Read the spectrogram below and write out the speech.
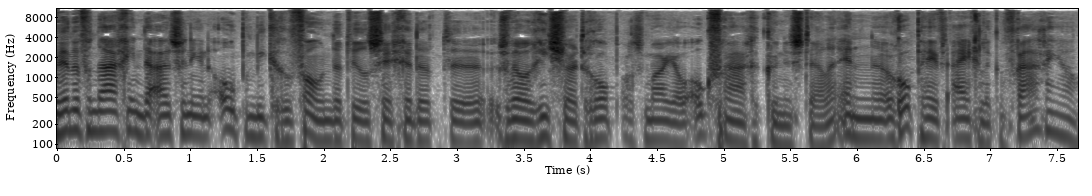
We hebben vandaag in de uitzending een open microfoon. Dat wil zeggen dat uh, zowel Richard, Rob als Mario ook vragen kunnen stellen. En Rob heeft eigenlijk een vraag aan jou.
